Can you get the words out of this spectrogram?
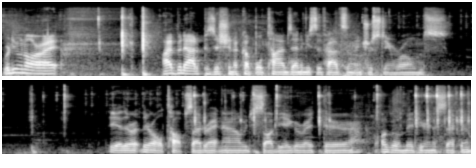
We're doing alright. I've been out of position a couple of times. Enemies have had some interesting roams. Yeah, they're, they're all top side right now. We just saw Viego right there. I'll go mid here in a second.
